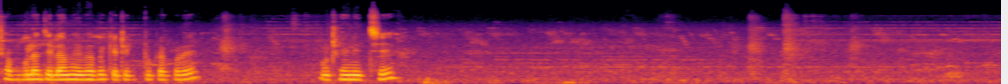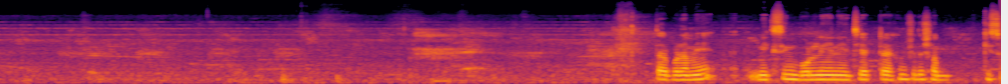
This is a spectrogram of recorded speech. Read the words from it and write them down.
সবগুলো জেলা আমি এভাবে কেটে টুকরা করে উঠিয়ে নিচ্ছি। তারপর আমি মিক্সিং বোল নিয়ে নিয়েছি একটা, এখন শুধু সব কিছু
